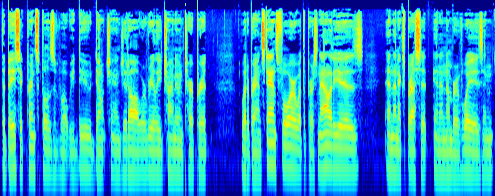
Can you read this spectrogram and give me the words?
the basic principles of what we do don't change at all. We're really trying to interpret what a brand stands for, what the personality is, and then express it in a number of ways. And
